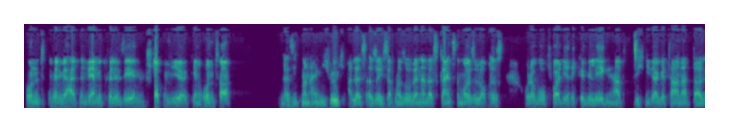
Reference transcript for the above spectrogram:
Und wenn wir halt eine Wärmequelle sehen, stoppen wir, gehen runter, da sieht man eigentlich wirklich alles. Also ich sag mal so, wenn da das kleinste Mäuseloch ist oder wo vorher die Ricke gelegen hat, sich niedergetan hat, da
